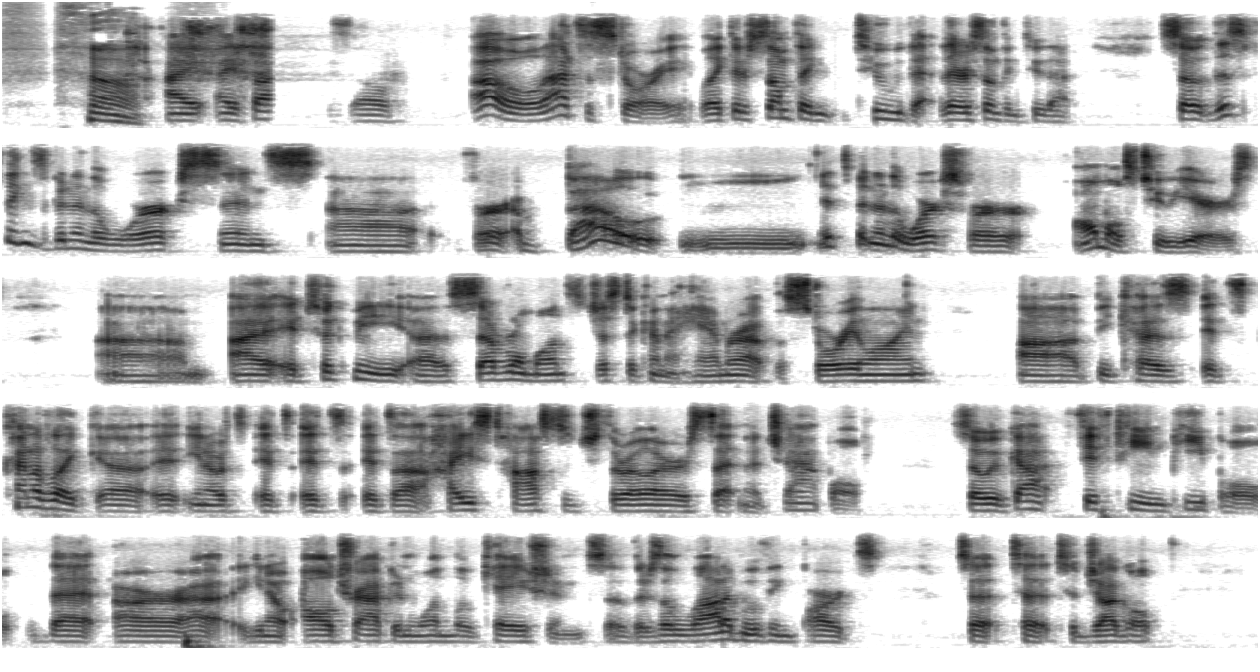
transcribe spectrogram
oh. I, I thought myself, oh, well, that's a story. Like there's something to that. There's something to that. So this thing's been in the works since uh, for about mm, it's been in the works for almost two years. Um, I, it took me uh, several months just to kind of hammer out the storyline uh, because it's kind of like uh, it, you know it's it's it's it's a heist hostage thriller set in a chapel. So we've got 15 people that are, uh, you know, all trapped in one location. So there's a lot of moving parts to, to, to juggle.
